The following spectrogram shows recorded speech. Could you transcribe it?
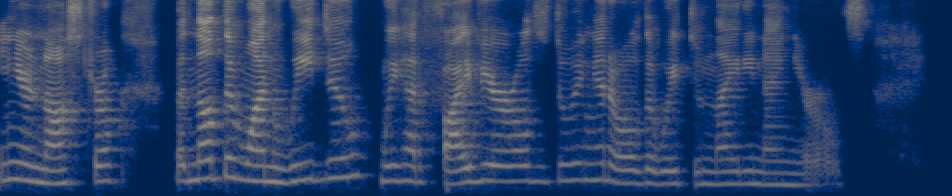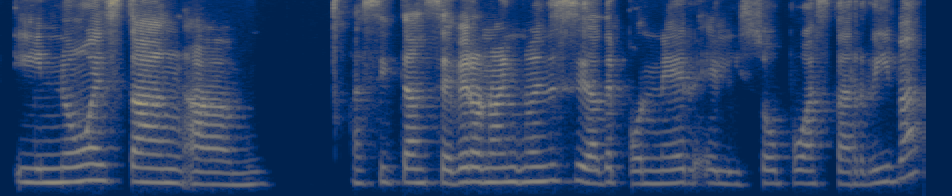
in your nostril, but not the one we do. We had five year olds doing it all the way to 99 year olds. Y no es tan um, así tan severo, no hay, no hay necesidad de poner el hisopo hasta arriba.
